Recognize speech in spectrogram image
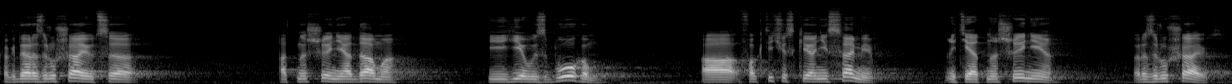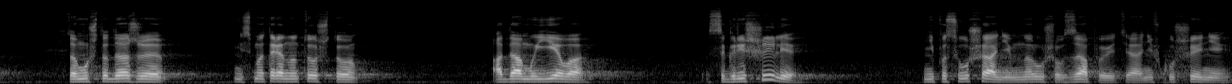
Когда разрушаются отношения Адама и Евы с Богом, а фактически они сами эти отношения разрушают. Потому что даже несмотря на то, что Адам и Ева согрешили непослушанием, нарушив заповедь о невкушении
